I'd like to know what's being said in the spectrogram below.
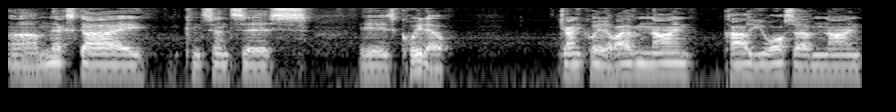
Um, next guy consensus is Cueto. Johnny Cueto. I have him nine. Kyle, you also have him nine,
